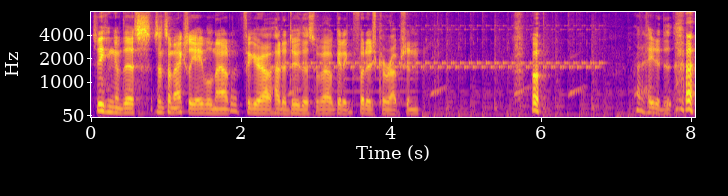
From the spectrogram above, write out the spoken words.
Speaking of this, since I'm actually able now to figure out how to do this without getting footage corruption. Oh! I hated this. Ah!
